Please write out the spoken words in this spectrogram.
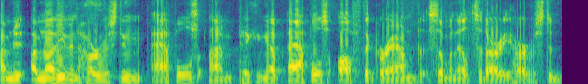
I'm ju- I'm not even harvesting apples. I'm picking up apples off the ground that someone else had already harvested.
